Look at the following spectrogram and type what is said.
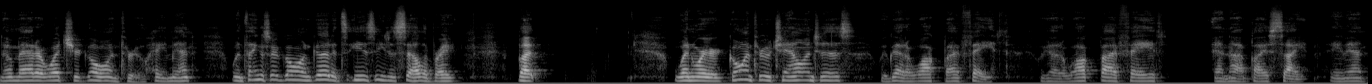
no matter what you're going through. Amen. When things are going good, it's easy to celebrate. But when we're going through challenges, We've got to walk by faith. We've got to walk by faith and not by sight. Amen.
